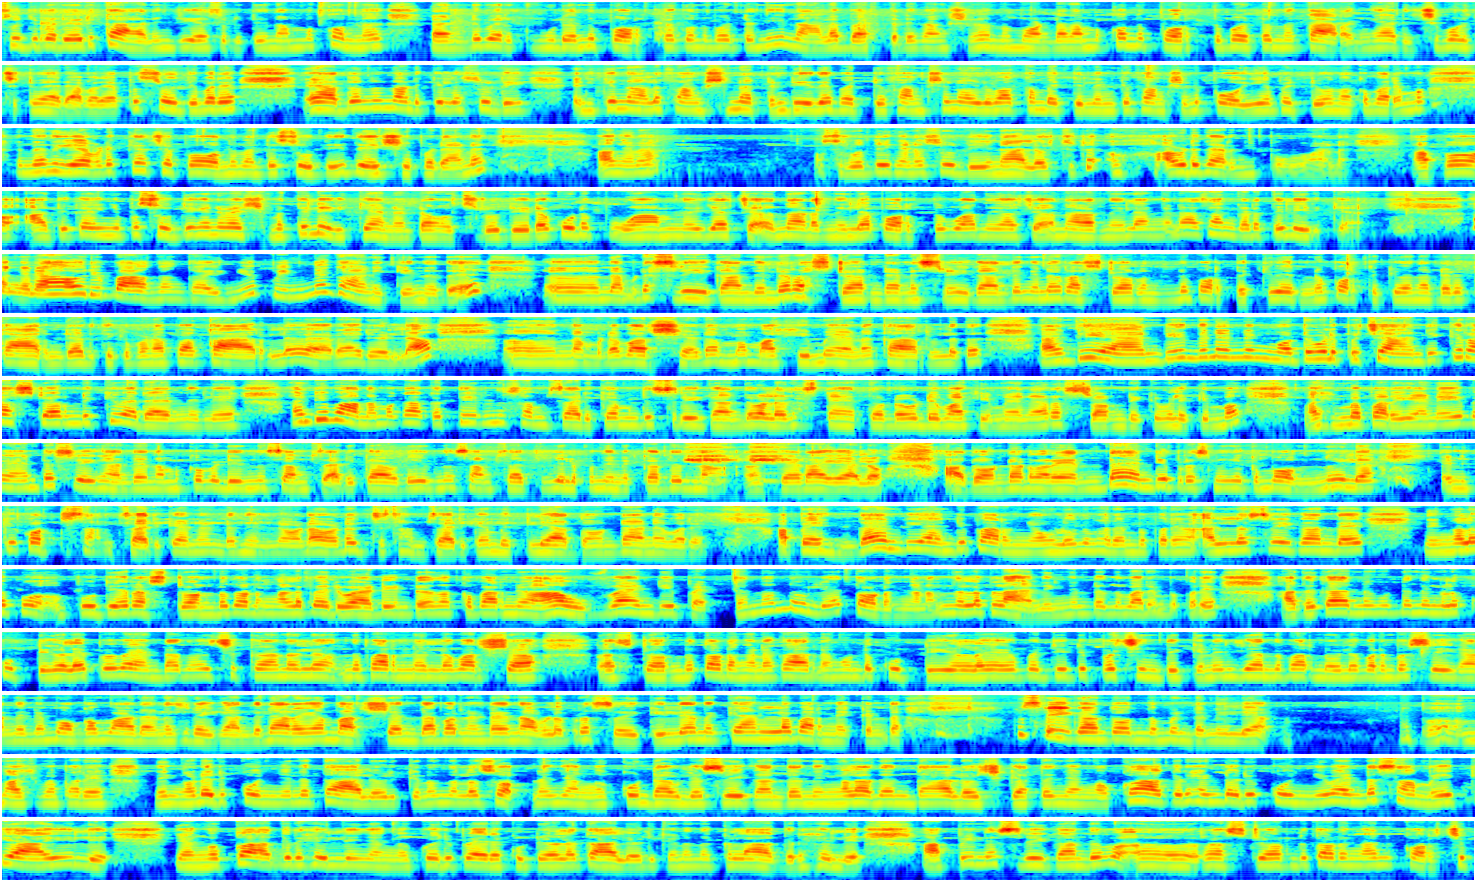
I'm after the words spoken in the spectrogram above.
ശ്രുതി പറയും ഒരു കാര്യം ചെയ്യാം ശ്രുതി. നമുക്കൊന്ന് രണ്ട് പേർക്കും കൂടി ഒന്ന് പുറത്തൊക്കെ ഒന്ന് പോയിട്ട് നീ നാളെ ബർത്ത്ഡേ ഫംഗ്ഷനൊന്നും പോകണ്ട നമുക്കൊന്ന് പുറത്ത് പോയിട്ട് ഒന്ന് കറങ്ങി അടിച്ച് പൊളിച്ചിട്ട് വരാൻ പറയും. അപ്പോൾ ശ്രുതി പറയും ഏ അതൊന്നും നടക്കില്ല ശ്രുതി. എനിക്ക് നാളെ ഫംഗ്ഷൻ അറ്റൻഡ് ചെയ്തേ പറ്റൂ. ഫംഗ്ഷൻ ഒഴിവാക്കാൻ പറ്റില്ല. എനിക്ക് ഫംഗ്ഷന് പോയേ പറ്റൂ എന്നൊക്കെ പറയുമ്പോൾ എന്നാൽ നീ എവിടേക്കാ വെച്ചപ്പോൾ ഒന്ന് മറ്റേ ശ്രുതി ദേഷ്യപ്പെടാണ് അങ്ങനെ ശ്രുതി ഇങ്ങനെ ശ്രുതിനെ ആലോചിച്ചിട്ട് അവിടെ നിന്ന് ഇറങ്ങി പോവാണ്. അപ്പോൾ അത് കഴിഞ്ഞപ്പോൾ ശ്രുതി ഇങ്ങനെ വിഷമത്തിലിരിക്കുകയാണ് കേട്ടോ. ശ്രുതിയുടെ കൂടെ പോകാമെന്ന് വിചാരിച്ചാൽ അത് നടന്നില്ല പുറത്ത് പോകാമെന്ന് വിചാരിച്ചാൽ അത് നടന്നില്ല അങ്ങനെ ആ സങ്കടത്തിലിരിക്കുകയാണ്. അങ്ങനെ ആ ഒരു ഭാഗം കഴിഞ്ഞു. പിന്നെ കാണിക്കുന്നത് നമ്മുടെ ശ്രീകാന്തിന്റെ റെസ്റ്റോറന്റാണ് ശ്രീകാന്ത് ഇങ്ങനെ റെസ്റ്റോറന്റിന് പുറത്തേക്ക് വരുന്നു. പുറത്തേക്ക് വന്നിട്ട് ഒരു കാറിന്റെ അടുത്തേക്ക് പോകണം അപ്പോൾ ആ കാറിൽ വേറെ ആരുമല്ല. നമ്മുടെ വർഷയുടെ അമ്മ മഹിമയാണ് കാറിലുള്ളത്. ആന്റി ആന്റി എന്തിനാ എന്നെ ഇങ്ങോട്ട് വിളിപ്പിച്ച്? ആന്റിക്ക് റെസ്റ്റോറന്റിലേക്ക് വരായിരുന്നില്ലേ? ആന്റി വാ നമുക്ക് അകത്തിരുന്ന് സംസാരിക്കാൻ വേണ്ടി ശ്രീകാന്ത് വളരെ സ്നേഹത്തോടുകൂടി മഹിമേനെ റെസ്റ്റോറന്റിലേക്ക് വിളിക്കുമ്പോൾ മഹിമ പറയുകയാണേ വേണ്ട ശ്രീകാന്തേ നമുക്ക് ഇവിടെ ഇരുന്ന് സംസാരിക്കാം. അവിടെ ഇരുന്ന് സംസാരിച്ച് ചിലപ്പോൾ നിനക്കത് കേടായാലോ? അതുകൊണ്ടാണ് പറയുക എന്താ എന്റെ പ്രശ്നം? ചോദിക്കുമ്പോൾ ഒന്നുമില്ല. എനിക്ക് കുറച്ച് സംസാരിക്കാനുണ്ട്. നിന്നോട് അവിടെ വെച്ച് സംസാരിക്കാൻ പറ്റില്ല. അതുകൊണ്ടാണ് പറയും അപ്പോൾ എന്താ എന്റെ ആന്റി പറഞ്ഞോളൂ എന്ന് പറയുമ്പോൾ പറയും അല്ല ശ്രീകാന്തേ നിങ്ങൾ പുതിയ റെസ്റ്റോറന്റ് തുടങ്ങാനുള്ള പരിപാടി ഉണ്ട് എന്നൊക്കെ പറഞ്ഞു. ആ ഉവ്വ ആന്റി പെട്ടെന്നൊന്നുമില്ല. തുടങ്ങണം എന്നുള്ള പ്ലാനിങ് ഉണ്ടെന്ന് പറയുമ്പോൾ പറയും. അത് കാരണം കൊണ്ട് നിങ്ങൾ കുട്ടികളെ ഇപ്പോൾ വേണ്ടെന്ന് വെച്ചിട്ടാണല്ലോ എന്ന് പറഞ്ഞല്ലോ വർഷ. റെസ്റ്റോറന്റ് തുടങ്ങണ കാരണം കൊണ്ട് കുട്ടികളെ പറ്റിയിട്ട് ഇപ്പോൾ ചിന്തിക്കണില്ല എന്ന് പറഞ്ഞല്ലോ പറയുമ്പോൾ ശ്രീകാന്തിന്റെ മുഖം വാടാണ്. ശ്രീകാന്തിന് അറിയാൻ വർഷം എന്താ പറഞ്ഞിട്ടുണ്ടായിരുന്നു? അവൾ പ്രസവിക്കില്ല എന്നൊക്കെയാണല്ലോ പറഞ്ഞേക്കുന്നത് അപ്പോൾ ശ്രീകാന്ത് ഒന്നും മിണ്ടണില്ല. അപ്പോൾ മഹിമ പറയും നിങ്ങളുടെ ഒരു കുഞ്ഞിനെ താലോചിക്കണം എന്നുള്ള സ്വപ്നം ഞങ്ങൾക്കും ഉണ്ടാവില്ല ശ്രീകാന്ത് നിങ്ങളതെന്താ ആലോചിക്കാത്ത? ഞങ്ങൾക്കും ആഗ്രഹമുണ്ട്. ഒരു കുഞ്ഞ് വേണ്ട സമയമൊക്കെ ആയില്ലേ? ഞങ്ങൾക്കും ആഗ്രഹമില്ലേ? ഞങ്ങൾക്കൊരു പേരക്കുട്ടികളെ താലോചിക്കണം എന്നൊക്കെയുള്ള ആഗ്രഹമില്ലേ? അപ്പം പിന്നെ ശ്രീകാന്ത് റെസ്റ്റോറന്റ് തുടങ്ങാൻ കുറച്ച്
